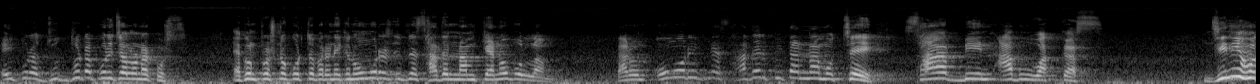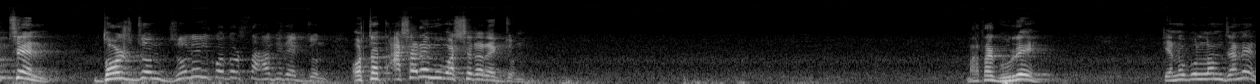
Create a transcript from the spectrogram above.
এই পুরো যুদ্ধটা পরিচালনা করছে। এখন প্রশ্ন করতে পারেন, এখানে ওমর ইবনে সাদের নাম কেন বললাম? কারণ ওমর ইবনে সাদের পিতার নাম হচ্ছে সাদ বিন আবু ওয়াক্কাস। যিনি হচ্ছেন দশজন জলিল কদর সাহাবীর একজন, অর্থাৎ আশারে মুবাসেরার একজন। মাথা ঘুরে। কেন বললাম জানেন?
